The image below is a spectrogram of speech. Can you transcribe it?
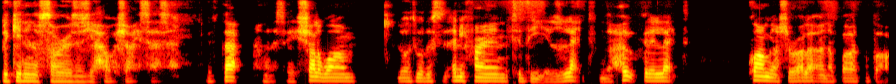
Beginning of sorrows, as Yahweh Shai says. With that, I'm going to say Shalom. Lord's will, this is edifying to the elect, from the hopeful elect, Kwam Yasharala and Abad Babar.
